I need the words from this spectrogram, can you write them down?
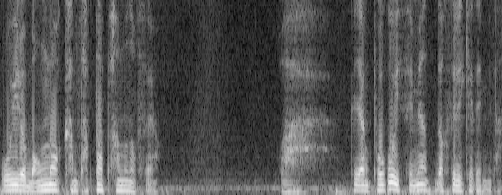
오히려 먹먹함 답답함은 없어요. 와 그냥 보고 있으면 넋을 잃게 됩니다.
